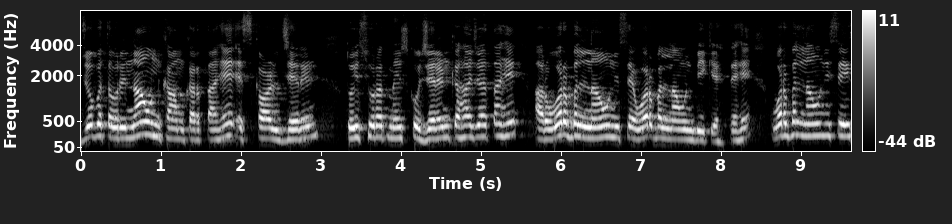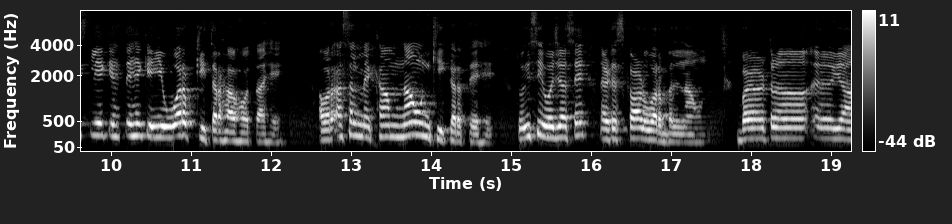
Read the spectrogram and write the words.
जो बतौर नाउन काम करता है is called gerund. तो इस सूरत में इसको जेरेंट कहा जाता है और वर्बल नाउन इसे वर्बल नाउन भी कहते हैं। वर्बल नाउन इसे इसलिए कहते हैं कि ये वर्ब की तरह होता है और असल में काम नाउन की करते हैं। तो इसी वजह से that is called verbal noun but yeah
